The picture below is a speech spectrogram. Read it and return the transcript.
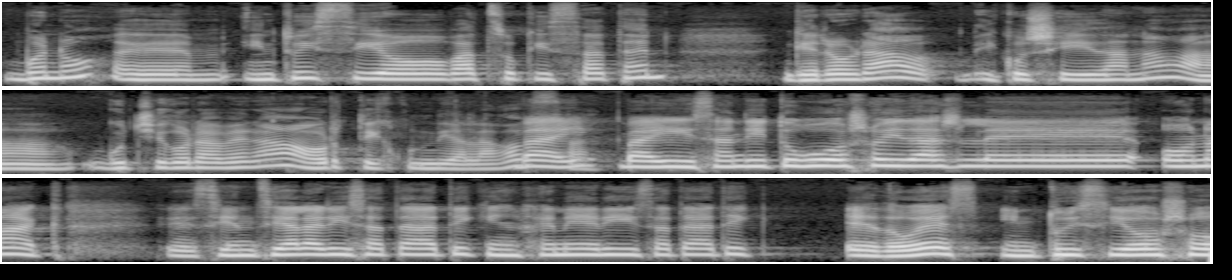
bueno, em, intuizio batzuk izaten, gerora ikusi dana, ba, gutxi gora bera, hortik jundiala gauza. Bai, bai, izan ditugu oso idazle onak, e, zientzialari izateagatik, ingenieri izateagatik, edo ez, intuizio oso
